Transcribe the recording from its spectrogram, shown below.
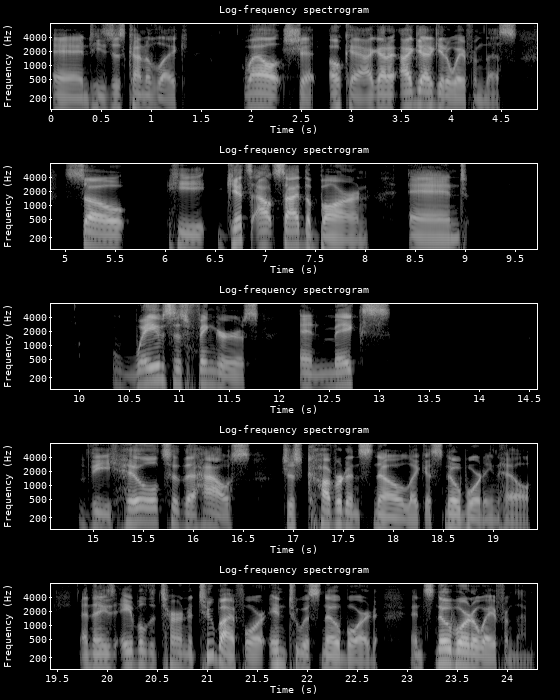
and he's just kind of like, "Well, shit. Okay, I gotta, I gotta get away from this." So he gets outside the barn and waves his fingers and makes the hill to the house just covered in snow like a snowboarding hill. And then he's able to turn a 2x4 into a snowboard and snowboard away from them.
